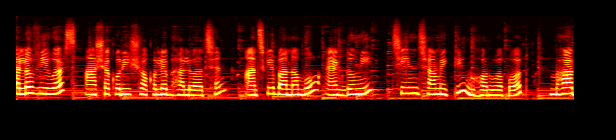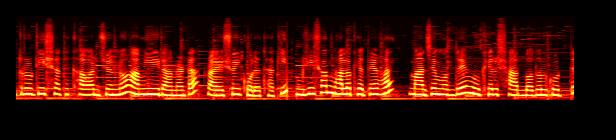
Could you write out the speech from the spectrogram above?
হ্যালো ভিউয়ার্স আশা করি সকলে ভালো আছেন। আজকে বানাবো একদমই চিনছাম একটি ঘরোয়া পদ। ভাত, রুটির সাথে খাওয়ার জন্য আমি এই রান্নাটা প্রায়শই করে থাকি। ভীষণ ভালো খেতে হয়। মাঝে মধ্যে মুখের স্বাদ বদল করতে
